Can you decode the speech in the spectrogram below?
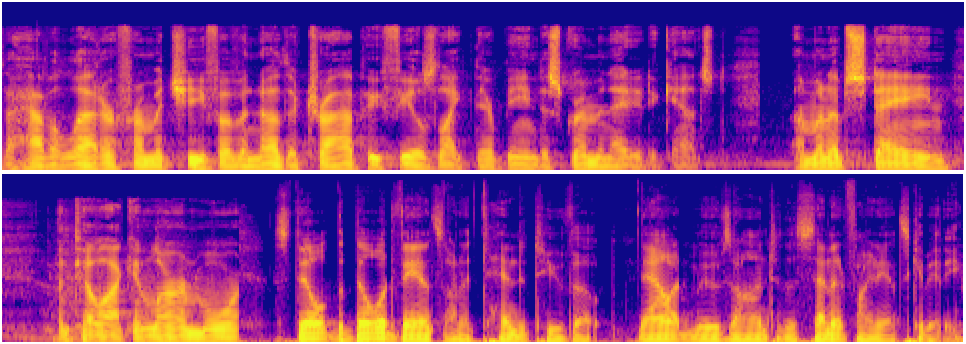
I have a letter from a chief of another tribe who feels like they're being discriminated against. I'm going to abstain until I can learn more. Still, the bill advanced on a 10 to 2 vote. Now it moves on to the Senate Finance Committee.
